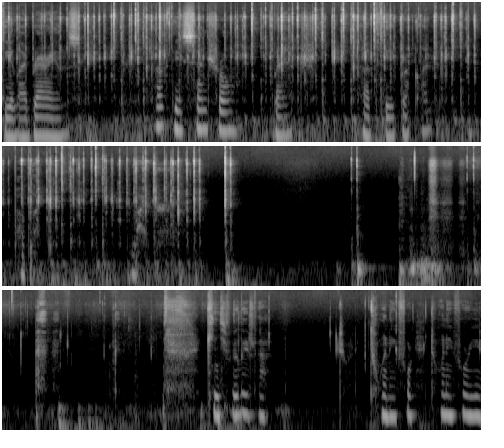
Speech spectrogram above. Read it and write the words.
the librarians of the Central Branch of the Brooklyn Public Library. Can you believe that? 20, 24, 24 years.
